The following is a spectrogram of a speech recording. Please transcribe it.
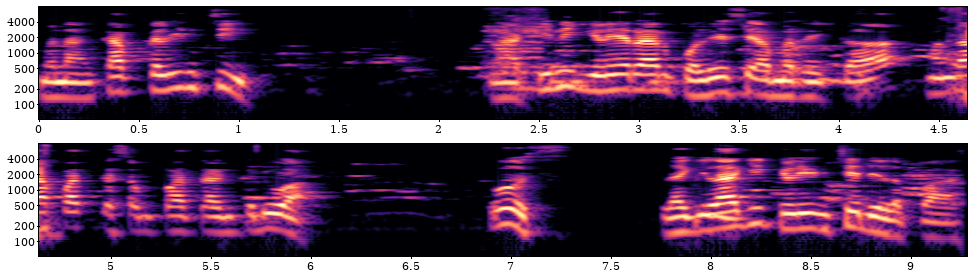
menangkap kelinci. Nah, kini giliran polisi Amerika mendapat kesempatan kedua. Us, lagi-lagi kelinci dilepas.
